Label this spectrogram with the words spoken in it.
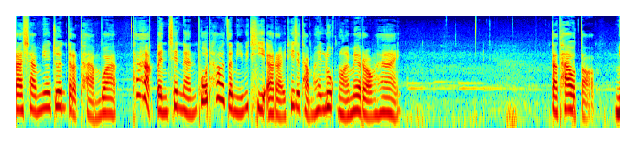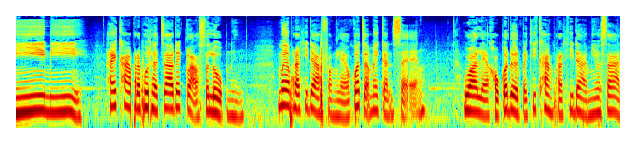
ราชาเมียวจวนตรัสถามว่า ถ้าหากเป็นเช่นนั้น ผู้เฒ่าจะมีวิธีอะไรที่จะทำให้ลูกน้อยไม่ร้องไห้ตาเท่าตอบ มีมี ให้ข้าพระพุทธเจ้าได้กล่าวสโลกหนึ่ง เมื่อพระธิดาฟังแล้วก็จะไม่กันแสง ว่าแล้วเขาก็เดินไปที่ข้างพระธิดาเมียวซาน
